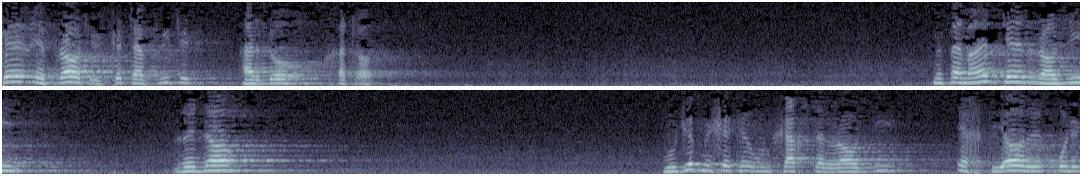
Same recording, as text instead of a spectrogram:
چه افراتش چه تفریطش هر دو خطا. می‌فهمد که راضی رضا موجب میشه که اون شخص راضی اختیار خودش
